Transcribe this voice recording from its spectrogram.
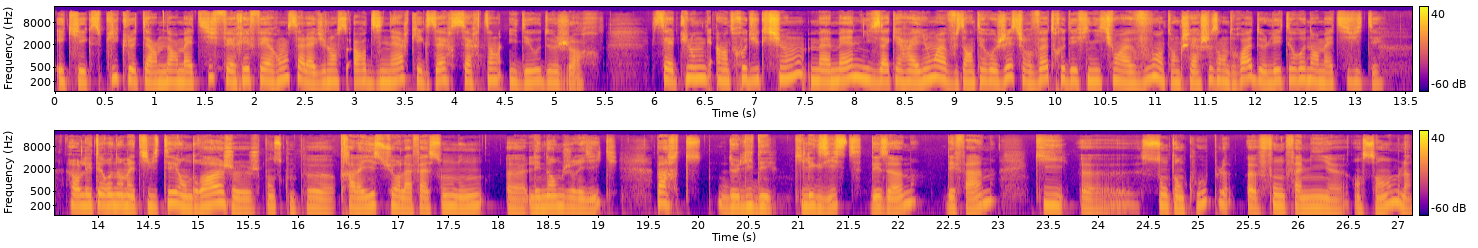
et qui explique le terme normatif fait référence à la violence ordinaire qu'exercent certains idéaux de genre. Cette longue introduction m'amène, Lisa Carayon, à vous interroger sur votre définition à vous, en tant que chercheuse en droit, de l'hétéronormativité. Alors l'hétéronormativité en droit, je, pense qu'on peut travailler sur la façon dont euh, les normes juridiques partent de l'idée qu'il existe des hommes, des femmes qui euh, sont en couple, euh, font famille ensemble,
